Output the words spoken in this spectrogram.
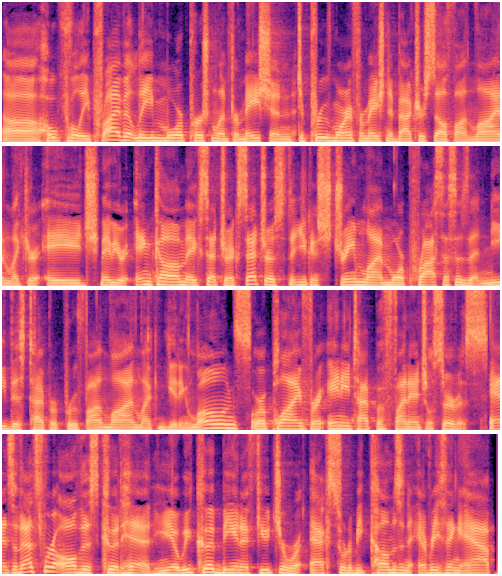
uh, hopefully privately, more personal information to prove more information about yourself online, like your age, maybe your income, etc., etc., so that you can streamline more processes that need this type of proof online, like getting loans or applying for any type of financial service. And so that's where all this could head. You know, we could be in a future where X sort of becomes an everything app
